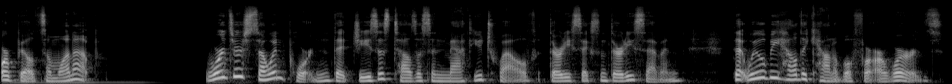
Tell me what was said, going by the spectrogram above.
or build someone up. Words are so important that Jesus tells us in Matthew 12, 36 and 37, that we will be held accountable for our words.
